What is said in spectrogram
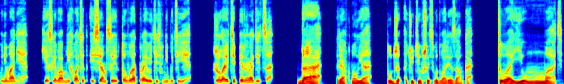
Внимание! Если вам не хватит эссенции, то вы отправитесь в небытие. Желаете переродиться? «Да!» — рявкнул я, тут же очутившись во дворе замка. «Твою мать!»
